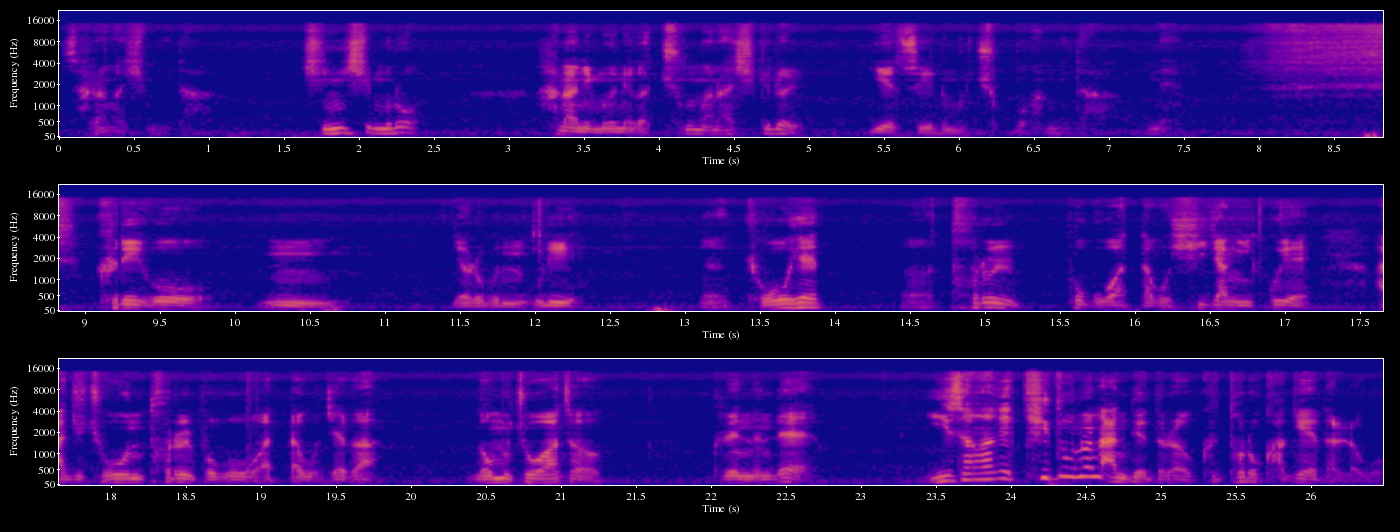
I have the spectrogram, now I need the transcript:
사랑하십니다. 진심으로 하나님 은혜가 충만하시기를 예수 이름으로 축복합니다. 네. 그리고 음, 여러분 우리 어, 교회 어, 터를 보고 왔다고 시장 입구에 아주 좋은 터를 보고 왔다고 제가 너무 좋아서 그랬는데 이상하게 기도는 안 되더라고 그 터로 가게 해달라고.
